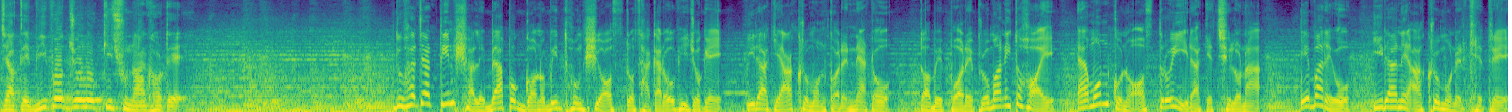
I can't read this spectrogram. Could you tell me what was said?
যাতে বিপজ্জনক কিছু না ঘটে। দু হাজার তিন সালে ব্যাপক গণবিধ্বংসী অস্ত্র থাকার অভিযোগে ইরাকে আক্রমণ করে ন্যাটো। তবে পরে প্রমাণিত হয়, এমন কোনো অস্ত্রই ইরাকে ছিল না। এবারেও ইরানে আক্রমণের ক্ষেত্রে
